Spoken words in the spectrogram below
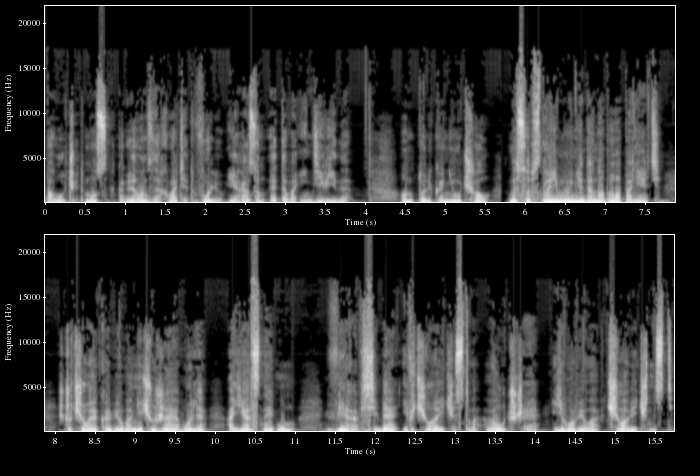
получит мозг, когда он захватит волю и разум этого индивида? Он только не учел, да собственно ему и не дано было понять, что человека вела не чужая воля, а ясный ум, вера в себя и в человечество, в лучшее. Его вела человечность.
